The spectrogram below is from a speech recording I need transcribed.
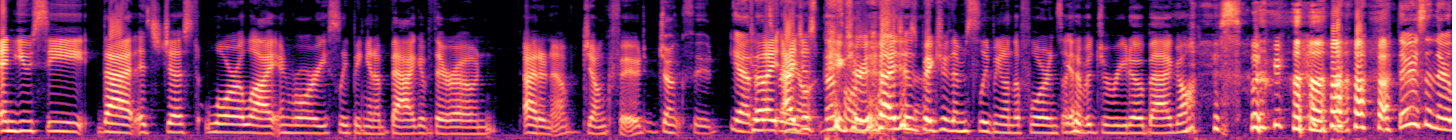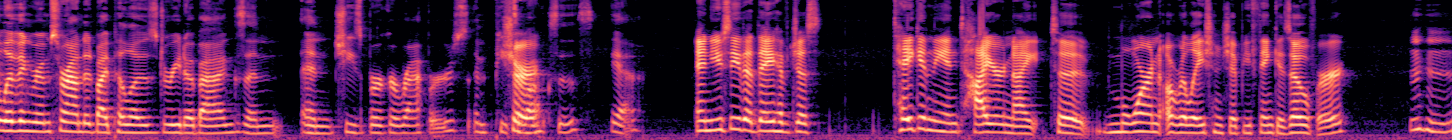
And you see that it's just Lorelai and Rory sleeping in a bag of their own, I don't know, junk food. junk food yeah Because that's I, I just on- picture I just them. picture them sleeping on the floor inside Yeah. of a Dorito bag, honestly. they're just in their living room surrounded by pillows dorito bags and and cheeseburger wrappers and pizza Sure. boxes yeah and you see that they have just taken the entire night to mourn a relationship you think is over mm-hmm.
